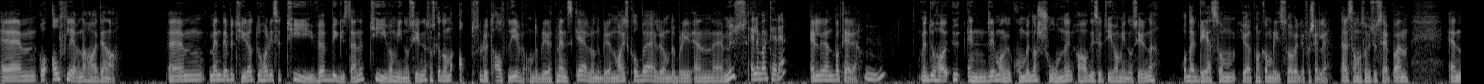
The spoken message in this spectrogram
Um, og alt levende har DNA. Um, men det betyr at du har disse 20 byggesteinene, 20 aminosyrene, som skal danne absolutt alt liv. Om det blir et menneske, eller om det blir en maiskolbe, eller om det blir en eh, mus, Eller bakterie. eller en bakterie. Men du har uendelig mange kombinasjoner av disse 20 aminosyrene. Og det er det som gjør at man kan bli så veldig forskjellig. Det er det samme som hvis du ser på en, en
